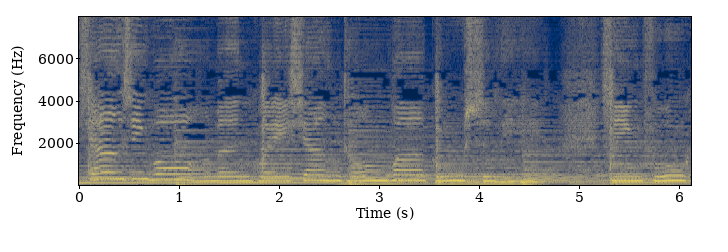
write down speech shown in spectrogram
相信我们会像童话故事里，幸福和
